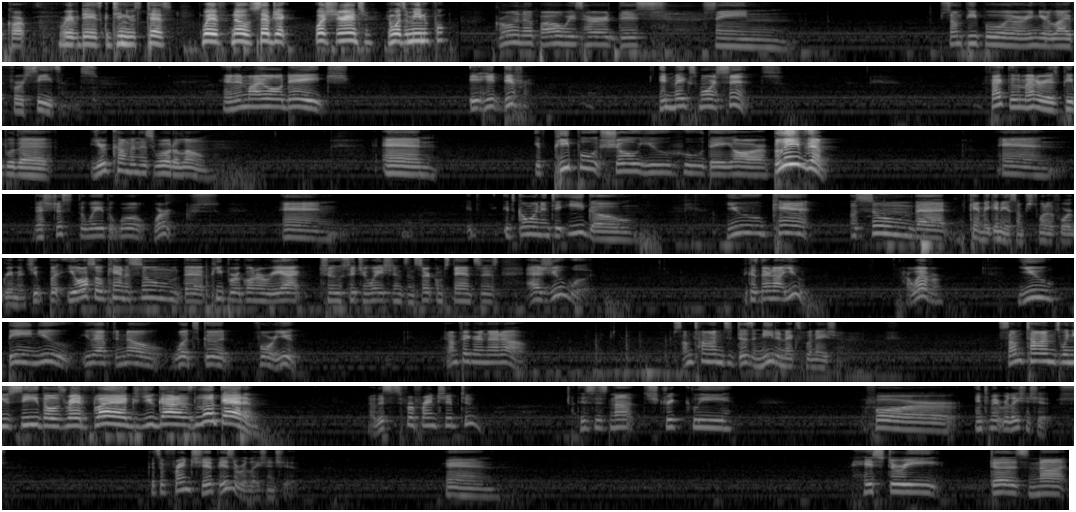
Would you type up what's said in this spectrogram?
scorecard, where every day is continuous test with no subject. What's your answer, and was it meaningful? Growing up, I always heard this saying some people are in your life for seasons. And in my old age, it hit different. It makes more sense. Fact of the matter is, people, that you're coming this world alone. And if people show you who they are, believe them. And that's just the way the world works. And it, it's going into ego. You can't assume that can't make any assumptions. One of the four agreements. You, but you also can't assume that people are going to react to situations and circumstances as you would because they're not you. However, you being you, you have to know what's good for you. And I'm figuring that out. Sometimes it doesn't need an explanation. Sometimes when you see those red flags, you gotta look at them. Now, this is for friendship too. This is not strictly for intimate relationships. Because a friendship is a relationship. And history does not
